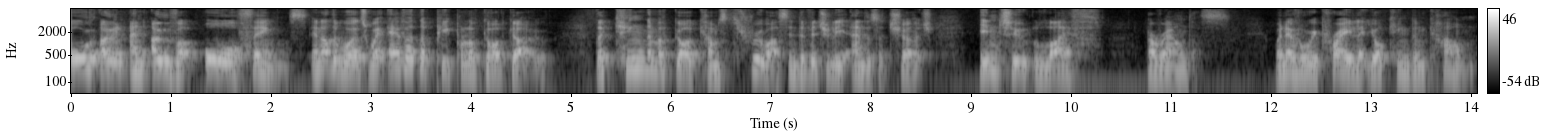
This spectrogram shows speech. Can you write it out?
all, and over all things. In other words, wherever the people of God go, the kingdom of God comes through us individually and as a church into life around us. Whenever we pray, let your kingdom come,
